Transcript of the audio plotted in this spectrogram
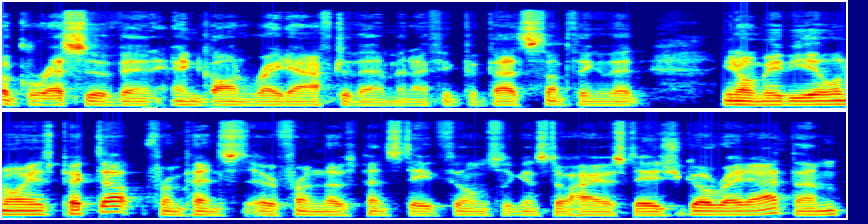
aggressive and, and gone right after them. And I think that that's something that, you know, maybe Illinois has picked up from Penn from those Penn State films against Ohio State. You go right at them,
